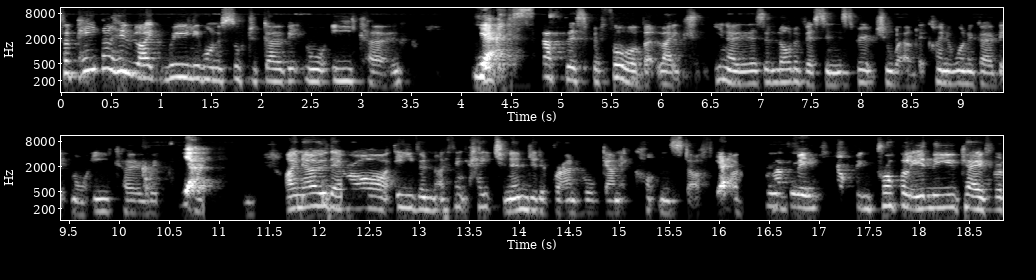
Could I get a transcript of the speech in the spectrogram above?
for people who like really want to sort of go a bit more eco yes. discussed this before but like you know there's a lot of us in the spiritual world that kind of want to go a bit more eco with yeah I know there are even I think H and M did a brand of organic cotton stuff. Yeah, I've been shopping properly in the UK for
